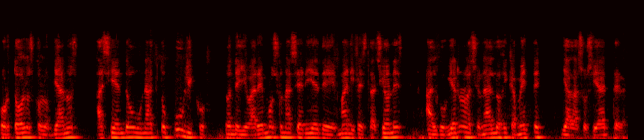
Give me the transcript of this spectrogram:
por todos los colombianos haciendo un acto público donde llevaremos una serie de manifestaciones al gobierno nacional, lógicamente, y a la sociedad entera.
